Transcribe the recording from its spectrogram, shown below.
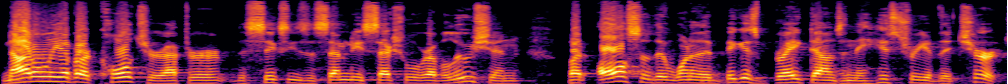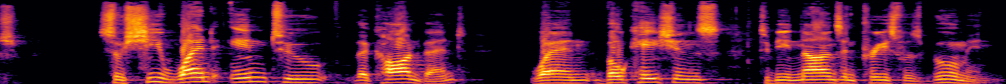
not only of our culture after the 60s and 70s sexual revolution, but also the, one of the biggest breakdowns in the history of the church. So she went into the convent when vocations to be nuns and priests was booming.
